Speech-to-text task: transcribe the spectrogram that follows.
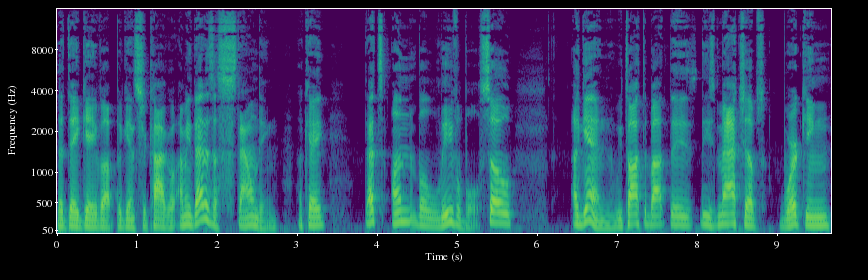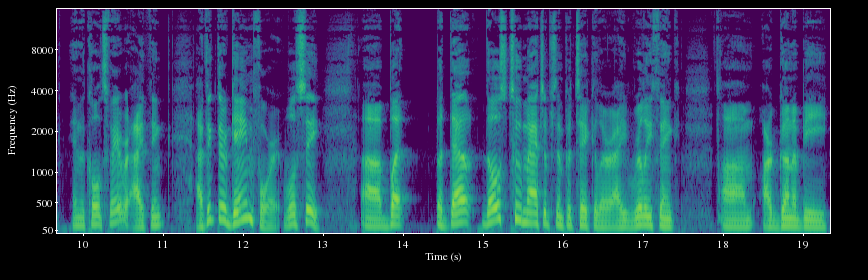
that they gave up against Chicago. I mean that is astounding. Okay, that's unbelievable. So again, we talked about these these matchups working in the Colts' favor. I think I think they're game for it. We'll see. Uh, but but that, those two matchups in particular, I really think um, are going to be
